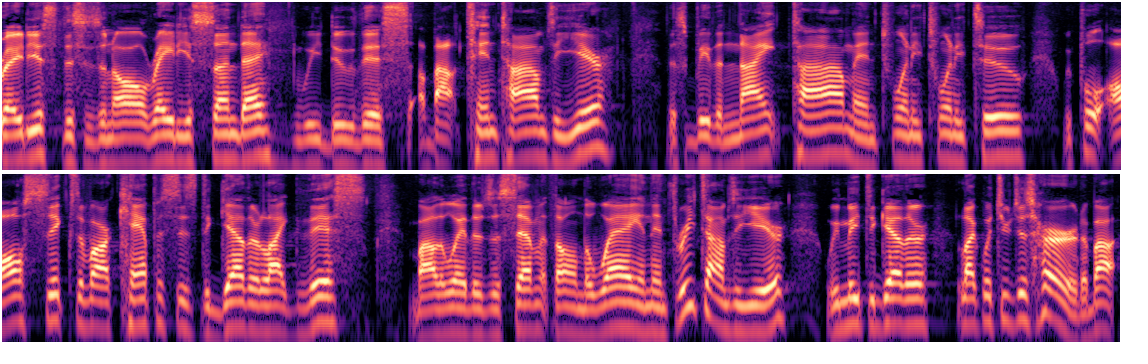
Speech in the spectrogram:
Radius, this is an all Radius Sunday. We do this about 10 times a year. This will be the ninth time in 2022. We pull all six of our campuses together like this. By the way, there's a seventh on the way. And then three times a year, we meet together like what you just heard about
